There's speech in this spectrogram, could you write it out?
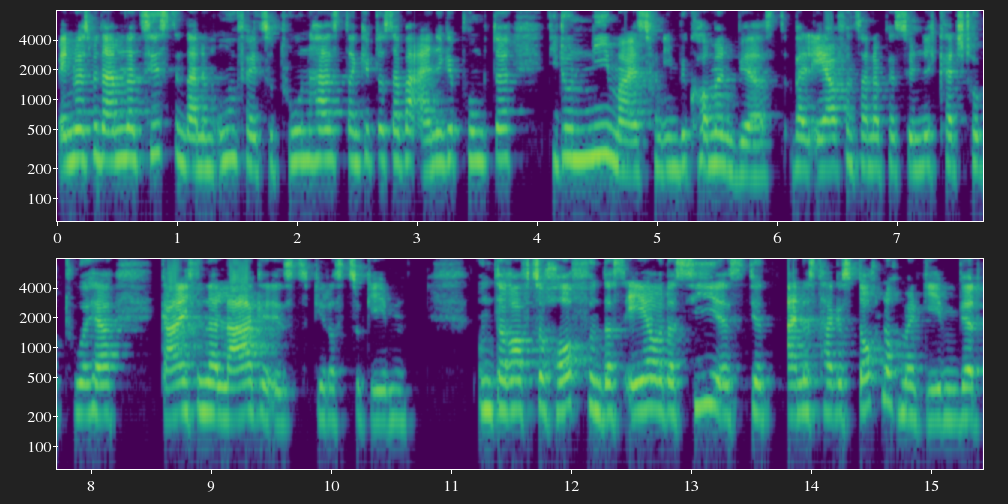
Wenn du es mit einem Narzisst in deinem Umfeld zu tun hast, dann gibt es aber einige Punkte, die du niemals von ihm bekommen wirst, weil er von seiner Persönlichkeitsstruktur her gar nicht in der Lage ist, dir das zu geben. Und darauf zu hoffen, dass er oder sie es dir eines Tages doch nochmal geben wird,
